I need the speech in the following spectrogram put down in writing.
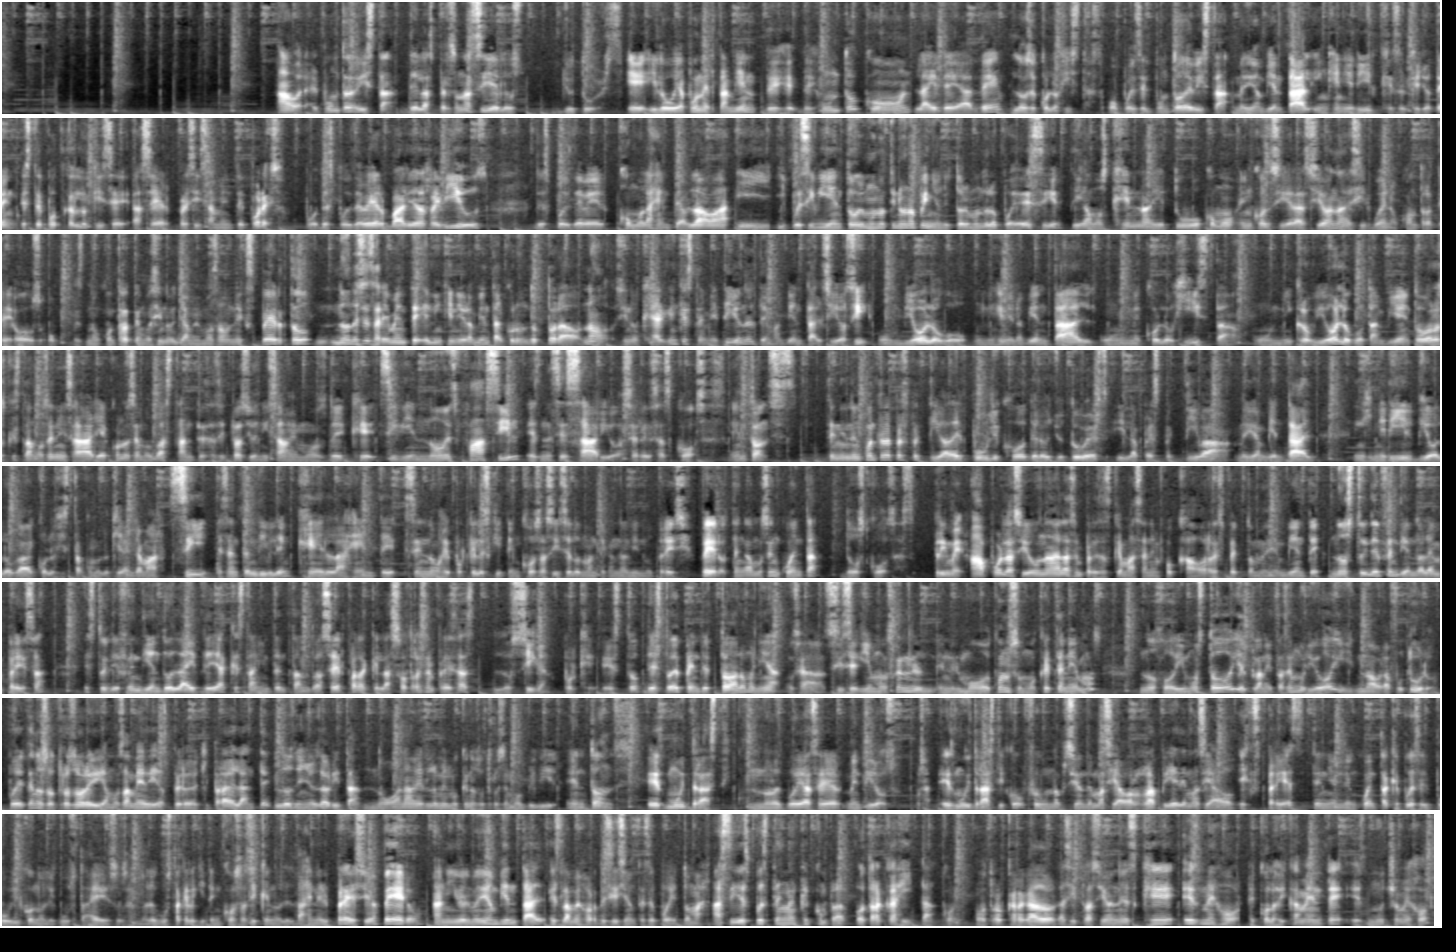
Ahora, el punto de vista de las personas y de los youtubers. Eh, y lo voy a poner también de, junto con la idea de los ecologistas o pues el punto de vista medioambiental, ingenieril, que es el que yo tengo. Este podcast lo quise hacer precisamente por eso. Después de ver varias reviews después de ver cómo la gente hablaba y, pues si bien todo el mundo tiene una opinión y todo el mundo lo puede decir, digamos que nadie tuvo como en consideración a decir, bueno, contrate o, pues no contratemos, sino llamemos a un experto, no necesariamente el ingeniero ambiental con un doctorado, no, sino que alguien que esté metido en el tema ambiental sí o sí, un biólogo, un ingeniero ambiental, un ecologista, un microbiólogo también, todos los que estamos en esa área conocemos bastante esa situación y sabemos de que si bien no es fácil, es necesario hacer esas cosas. Entonces, teniendo en cuenta la perspectiva del público de los youtubers y la perspectiva medioambiental, ingenieril, bióloga, ecologista, como lo quieran llamar, sí es entendible que la gente se enoje porque les quiten cosas y se los mantengan al mismo precio. Pero tengamos en cuenta dos cosas. Primero, Apple ha sido una de las empresas que más han enfocado respecto al medio ambiente. No estoy defendiendo a la empresa, estoy defendiendo la idea que están intentando hacer para que las otras empresas lo sigan, porque esto de esto depende toda la humanidad. O sea, si seguimos en el, en el modo de consumo que tenemos, nos jodimos todo y el planeta se murió y no habrá futuro. Puede que nosotros sobrevivamos a medias, pero de aquí para adelante los niños de ahorita no van a ver lo mismo que nosotros hemos vivido. Entonces, es muy drástico. No les voy a ser mentiroso. O sea, es muy drástico. Fue una opción demasiado rápida y demasiado express, teniendo en cuenta que pues el público no le gusta eso, o sea, no le gusta que le quiten cosas y que no les bajen el precio, pero a nivel medioambiental es la mejor decisión que se puede tomar. Así después tengan que comprar otra cajita con otro cargador, la situación es que es mejor, ecológicamente es mucho mejor.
